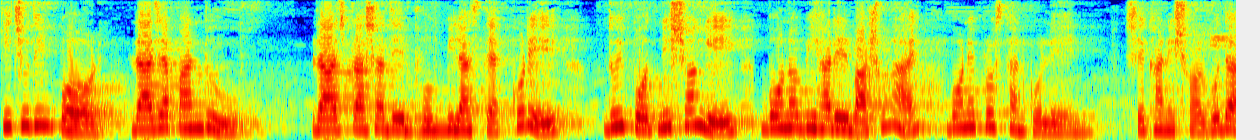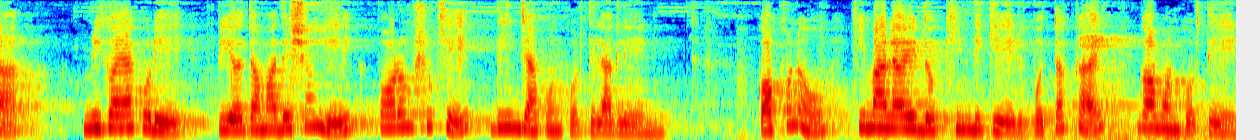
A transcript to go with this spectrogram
কিছুদিন পর রাজা পাণ্ডু রাজপ্রাসাদের ভোগবিলাস ত্যাগ করে দুই পত্নীর সঙ্গে বনবিহারের বাসনায় বনে প্রস্থান করলেন। সেখানে সর্বদা মৃগয়া করে প্রিয়তমাদের সঙ্গে পরম সুখে দিন যাপন করতে লাগলেন। কখনো হিমালয়ের দক্ষিণ দিকের উপত্যকায় গমন করতেন,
